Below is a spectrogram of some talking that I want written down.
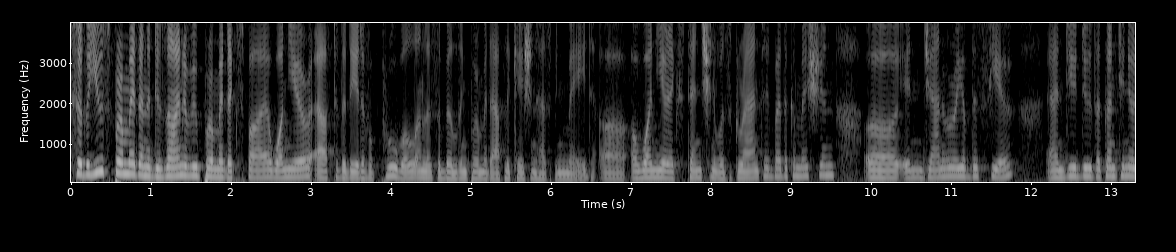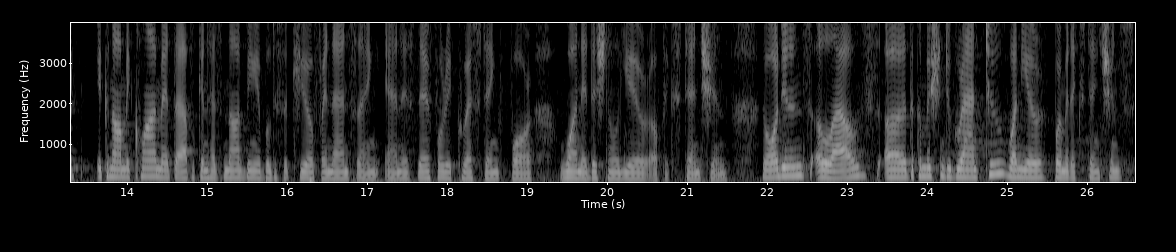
So the use permit and the design review permit expire one year after the date of approval unless a building permit application has been made. Uh, a one-year extension was granted by the commission uh, in January of this year, and due to the continued economic climate, the applicant has not been able to secure financing and is therefore requesting for one additional year of extension. The ordinance allows uh, the commission to grant two one-year permit extensions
